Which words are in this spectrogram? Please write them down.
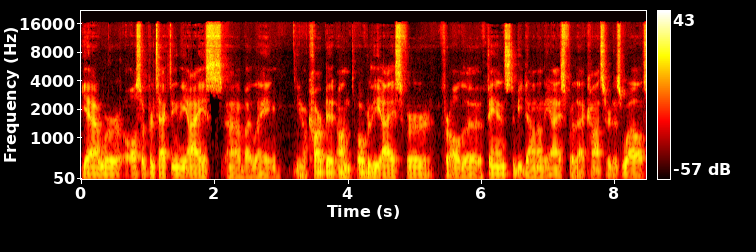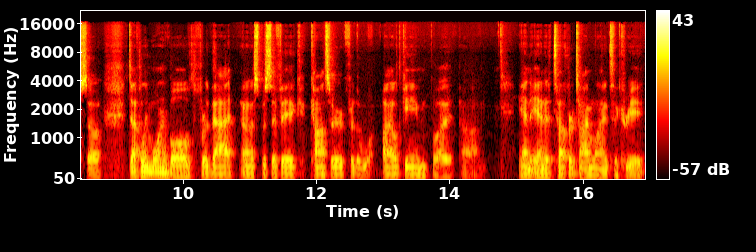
yeah, we're also protecting the ice uh, by laying you know carpet on over the ice for for all the fans to be down on the ice for that concert as well. So definitely more involved for that uh, specific concert for the Wild game, but um, and and a tougher timeline to create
